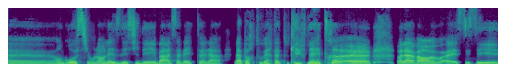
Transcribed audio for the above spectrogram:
euh, en gros, si on leur laisse décider, bah, ça va être la, la porte ouverte à toutes les fenêtres. Euh, voilà, c'est,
